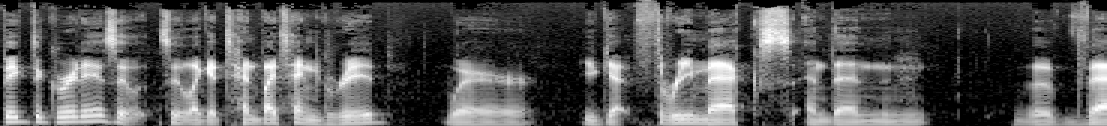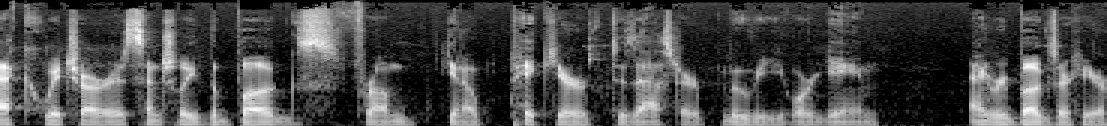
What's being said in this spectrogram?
big the grid is? Is it like a ten by ten grid where you get three mechs and then the Vek, which are essentially the bugs from you know pick your disaster movie or game, angry bugs are here.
